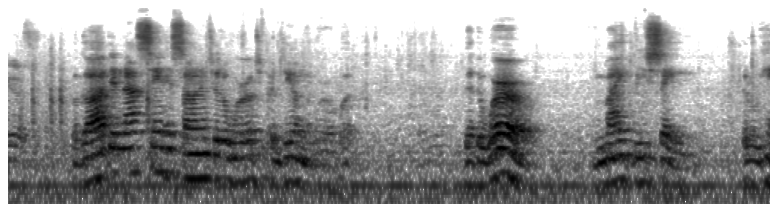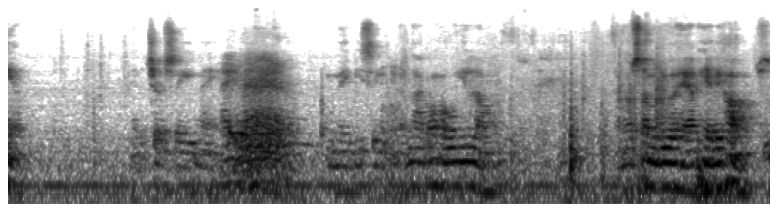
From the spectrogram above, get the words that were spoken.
Yes. For God did not send his Son into the world to condemn the world, but that the world might be saved through him. And the church say amen. Amen. You may be seated. I'm not going to hold you long. I know some of you will have heavy hearts.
